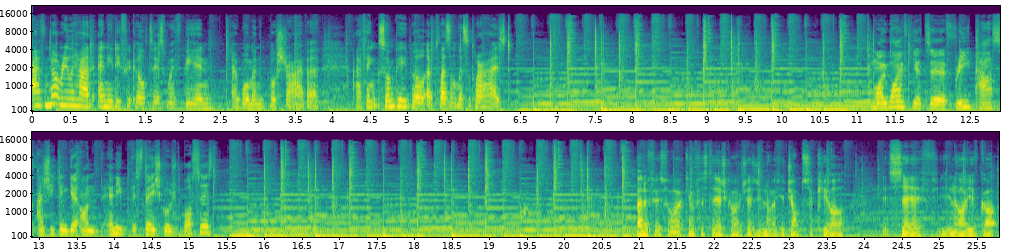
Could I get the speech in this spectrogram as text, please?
I've not really had any difficulties with being a woman bus driver. I think some people are pleasantly surprised. My wife gets a free pass and she can get on any stagecoach buses. Benefits for working for stagecoaches, you know, is your job's secure, it's safe, you know, you've got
